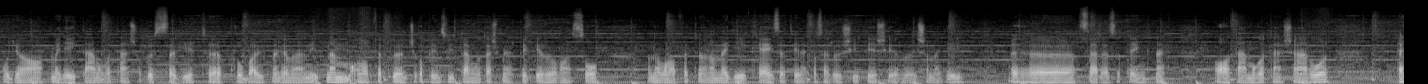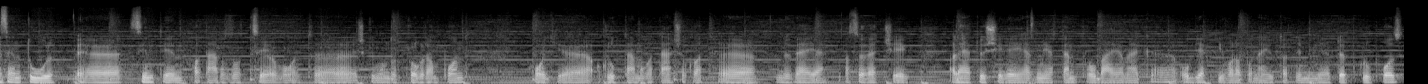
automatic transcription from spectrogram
hogy a megyei támogatások összegét próbáljuk megemelni. Itt nem alapvetően csak a pénzügyi támogatás mértékéről van szó, hanem alapvetően a megyék helyzetének az erősítéséről és a megyei szervezeteinknek a támogatásáról. Ezen túl szintén határozott cél volt és kimondott programpont, hogy a klub támogatásokat növelje a szövetség, a lehetőségeihez miért nem próbálja meg objektív alapon eljutatni minél több klubhoz.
